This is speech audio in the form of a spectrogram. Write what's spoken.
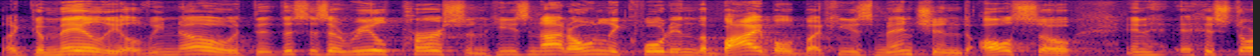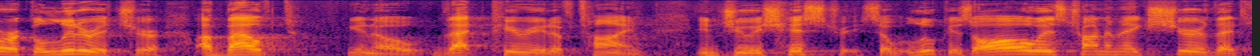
Like Gamaliel, we know that this is a real person. He's not only quote in the Bible, but he's mentioned also in historical literature about you know, that period of time in Jewish history. So Luke is always trying to make sure that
